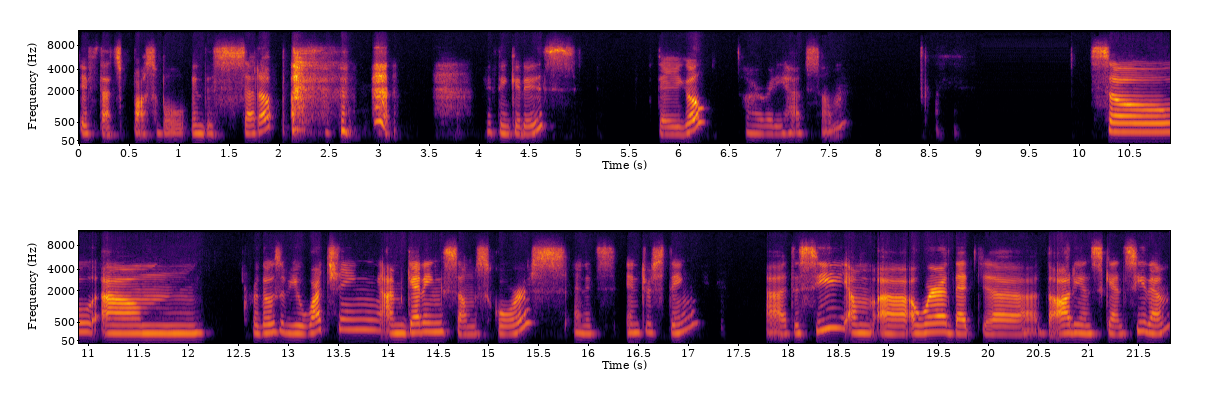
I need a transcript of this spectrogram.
If that's possible in this setup. I think it is. There you go. I already have some. So um, for those of you watching, I'm getting some scores and it's interesting uh, to see. I'm uh, aware that uh, the audience can't see them,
